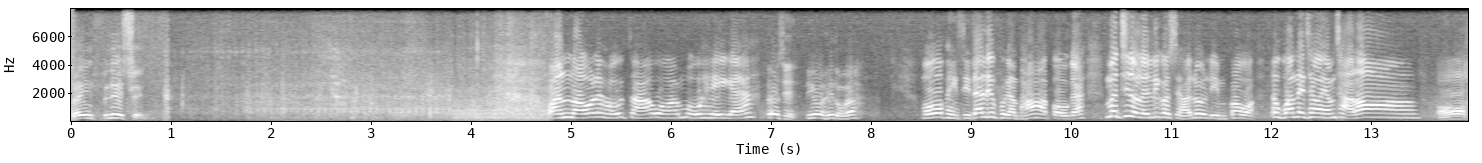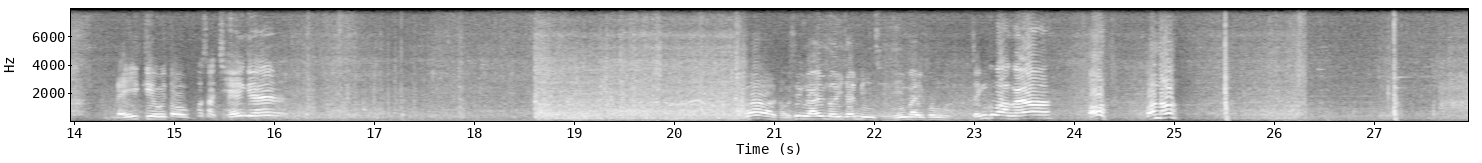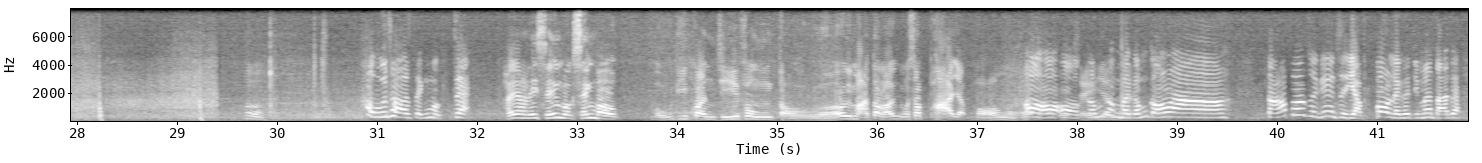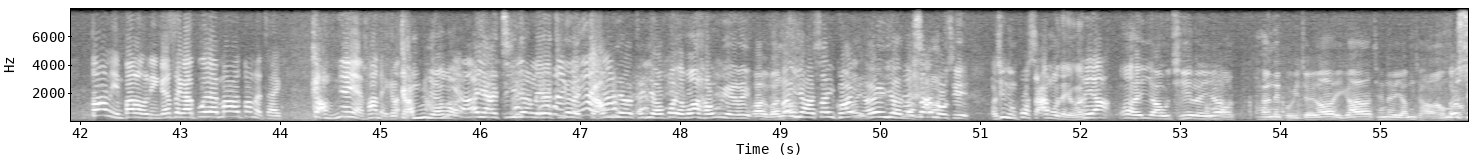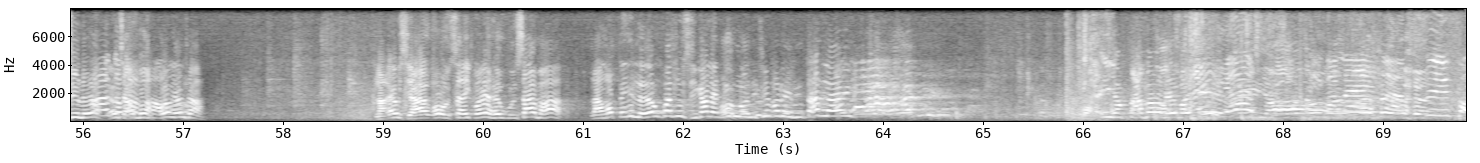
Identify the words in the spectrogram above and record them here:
Finishing。尹佬你好渣喎，冇氣嘅？有時點解會喺度嘅？冇啊，平時都喺呢附近跑下步嘅，咁啊知道你呢個時候喺度練波啊，你請我飲茶咯。哦，你叫到我實請嘅。哇！頭先喺女仔面前顯威風啊！整蠱下佢啦！好，揾到。好彩醒目啫。係啊，你醒目醒目，冇啲君子風度喎，好似麥德羅我手拍入網啊！哦哦哦，咁佢唔係咁講啦。打波最緊要就入波，你佢點樣打啫？當年八六年嘅世界盃咧，馬拉當拿就係咁樣贏翻嚟㗎啦。咁樣啊！哎呀，至叻你啊，至叻你咁样整入波入波一口嘢你。哎呀，细鬼！哎呀，嗱山路士頭先用波耍我哋佢。係啊。哎，又似你啊！向你賠罪咯，而家請你飲茶啦，好？算你啦，啊飲茶好唔好？咁啊好飲茶。嗱，有時啊，我同細鬼去換衫啊。嗱，我俾兩分鐘時間你，你唔知我哋唔等你。哎呀，打翻你咪。哎呀，呢個咧舒服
